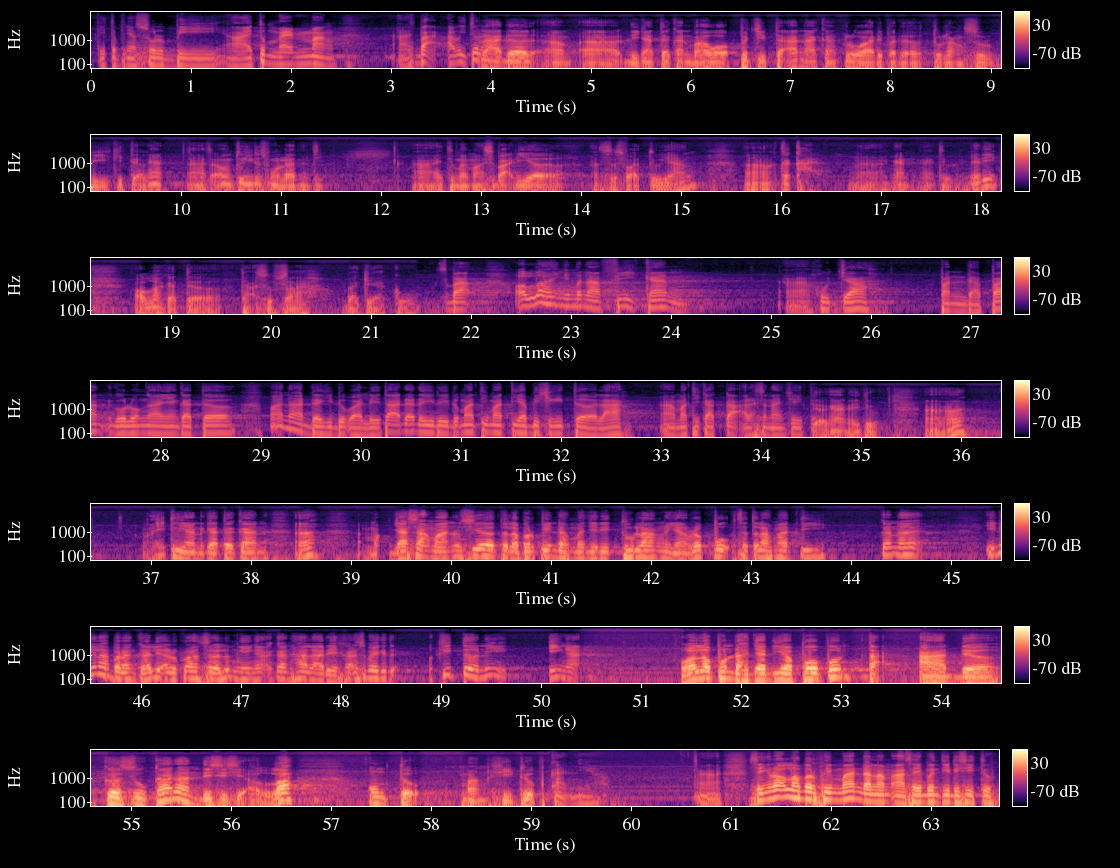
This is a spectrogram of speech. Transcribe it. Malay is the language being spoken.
Kita punya sulbi. Ha, itu memang. Ha, sebab uh, itulah. Ada uh, uh, dinyatakan bahawa penciptaan akan keluar daripada tulang sulbi kita kan. Ha, so, untuk itu semula nanti. Ha, itu memang sebab dia sesuatu yang uh, kekal. Uh, kan? Itu. Jadi Allah kata tak susah bagi aku. Sebab Allah ingin menafikan uh, hujah pendapat golongan yang kata mana ada hidup balik? Tak ada ada hidup-hidup. Mati-mati habis cerita lah ha, mati kata lah senang cerita. Ya, kan, itu. Uh, itu yang dikatakan uh, jasad manusia telah berpindah menjadi tulang yang repuk setelah mati. Kerana Inilah barangkali Al-Quran selalu mengingatkan hal hari supaya kita, kita ni ingat. Walaupun dah jadi apa pun tak ada kesukaran di sisi Allah untuk menghidupkannya. Ha, sehingga Allah berfirman dalam ah saya berhenti di situ.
